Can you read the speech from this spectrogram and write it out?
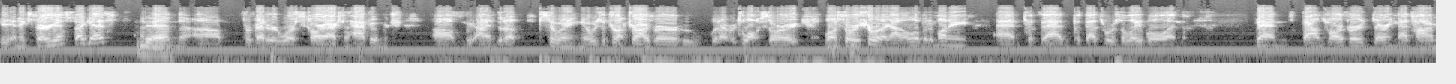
inexperienced, I guess. And yeah. then, um, for better or worse, car accident happened, which um, I ended up suing. It was a drunk driver who, whatever. It's a long story. Long story short, I got a little bit of money and took that and put that towards the label, and then found Harvard during that time.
